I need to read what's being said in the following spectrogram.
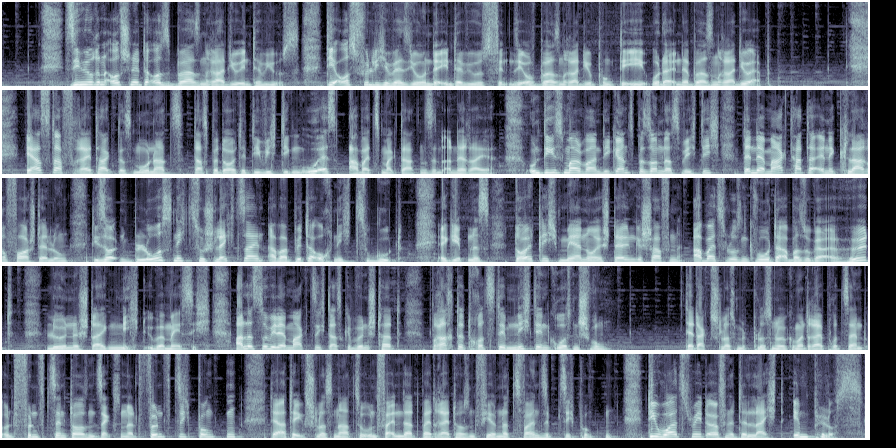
Sie hören Ausschnitte aus Börsenradio-Interviews. Die ausführliche Version der Interviews finden Sie auf börsenradio.de oder in der Börsenradio-App. Erster Freitag des Monats, das bedeutet, die wichtigen US-Arbeitsmarktdaten sind an der Reihe. Und diesmal waren die ganz besonders wichtig, denn der Markt hatte eine klare Vorstellung. Die sollten bloß nicht zu schlecht sein, aber bitte auch nicht zu gut. Ergebnis: deutlich mehr neue Stellen geschaffen, Arbeitslosenquote aber sogar erhöht, Löhne steigen nicht übermäßig. Alles so wie der Markt sich das gewünscht hat, brachte trotzdem nicht den großen Schwung. Der DAX schloss mit plus 0,3% und 15.650 Punkten. Der ATX schloss nahezu unverändert bei 3.472 Punkten. Die Wall Street öffnete leicht im Plus.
